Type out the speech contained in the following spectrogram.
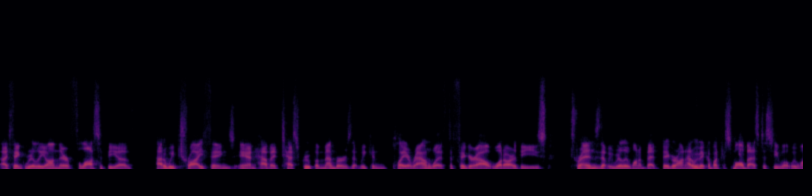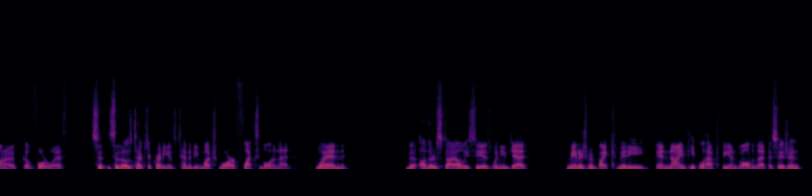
I think, really on their philosophy of how do we try things and have a test group of members that we can play around with to figure out what are these trends that we really want to bet bigger on? How do we make a bunch of small bets to see what we want to go forward with? So, so those types of credit unions tend to be much more flexible in that when the other style we see is when you get management by committee and nine people have to be involved in that decision,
